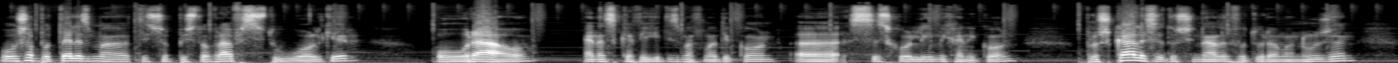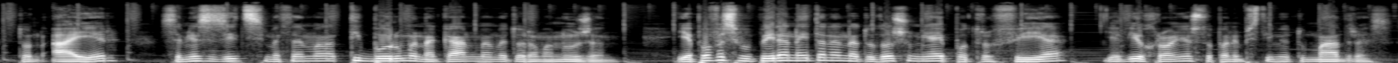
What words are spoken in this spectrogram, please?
Ως αποτέλεσμα της οπισθογράφησης του Walker, ο Ράο, ένας καθηγητής μαθηματικών ε, σε σχολή μηχανικών, προσκάλεσε τον συνάδελφο του Ραμανούζαν, τον Άιερ, σε μια συζήτηση με θέμα τι μπορούμε να κάνουμε με τον Ραμανούζαν. Η απόφαση που πήραν ήταν να του δώσουν μια υποτροφία για δύο χρόνια στο Πανεπιστήμιο του Μάντρας.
